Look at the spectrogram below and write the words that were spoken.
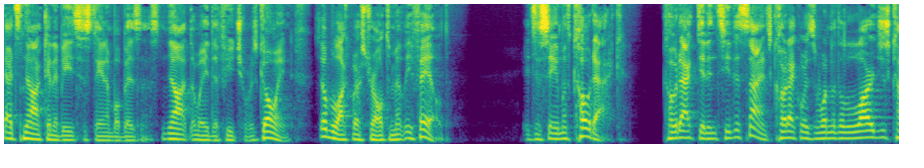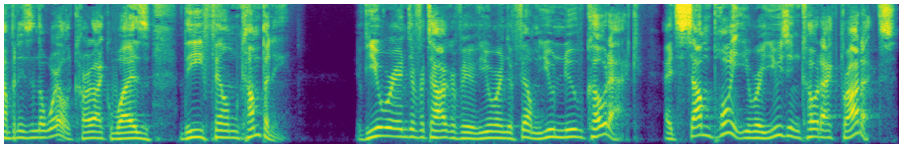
that's not going to be a sustainable business, not the way the future was going. So Blockbuster ultimately failed. It's the same with Kodak. Kodak didn't see the signs. Kodak was one of the largest companies in the world. Kodak was the film company. If you were into photography, if you were into film, you knew Kodak. At some point, you were using Kodak products,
